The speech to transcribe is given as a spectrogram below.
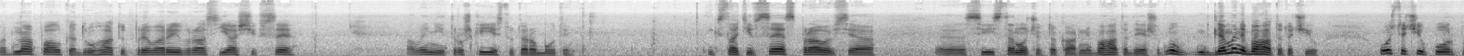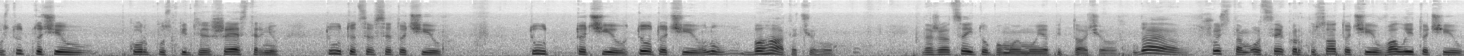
Одна палка, друга тут приварив, раз, ящик, все. Але ні, трошки є тут роботи. І, кстати, все справився е, свій станочок токарний. Багато де що. Ну, для мене багато точив. Ось точив корпус, тут точив корпус під шестерню, тут оце все точив, тут точив, то точив. Ну, багато чого. Навіть оцей то, по-моєму, я підтачував. Да, щось там, оце корпуса точив, вали точив.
